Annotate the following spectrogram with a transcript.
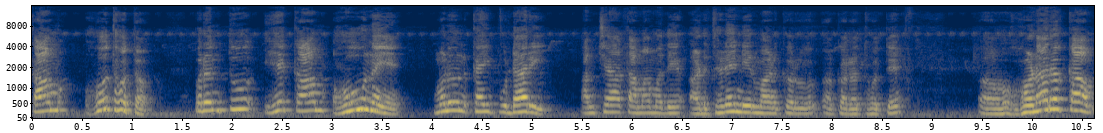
काम होत होतं. परंतु हे काम होऊ नये म्हणून काही पुढारी आमच्या कामामध्ये अडथळे निर्माण करू करत होते. होणारं काम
